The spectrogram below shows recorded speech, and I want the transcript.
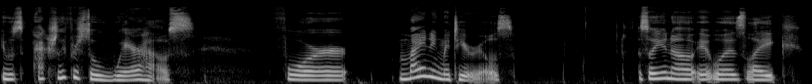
it was actually first a warehouse for mining materials. So, you know, it was like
